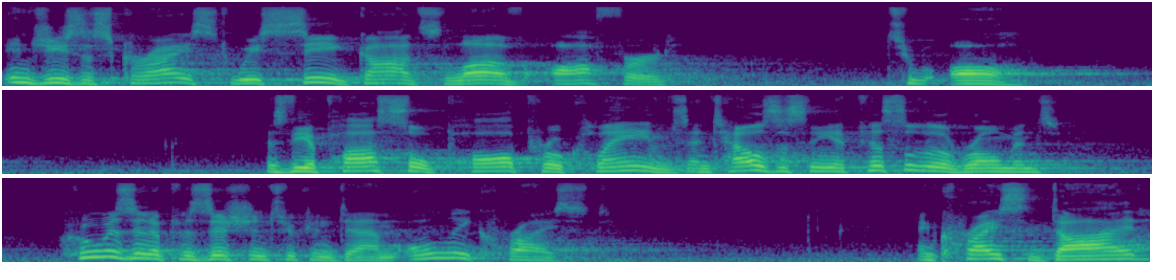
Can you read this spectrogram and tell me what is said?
In Jesus Christ, we see God's love offered to all as the Apostle Paul proclaims and tells us in the Epistle to the Romans, who is in a position to condemn? Only Christ. And Christ died.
